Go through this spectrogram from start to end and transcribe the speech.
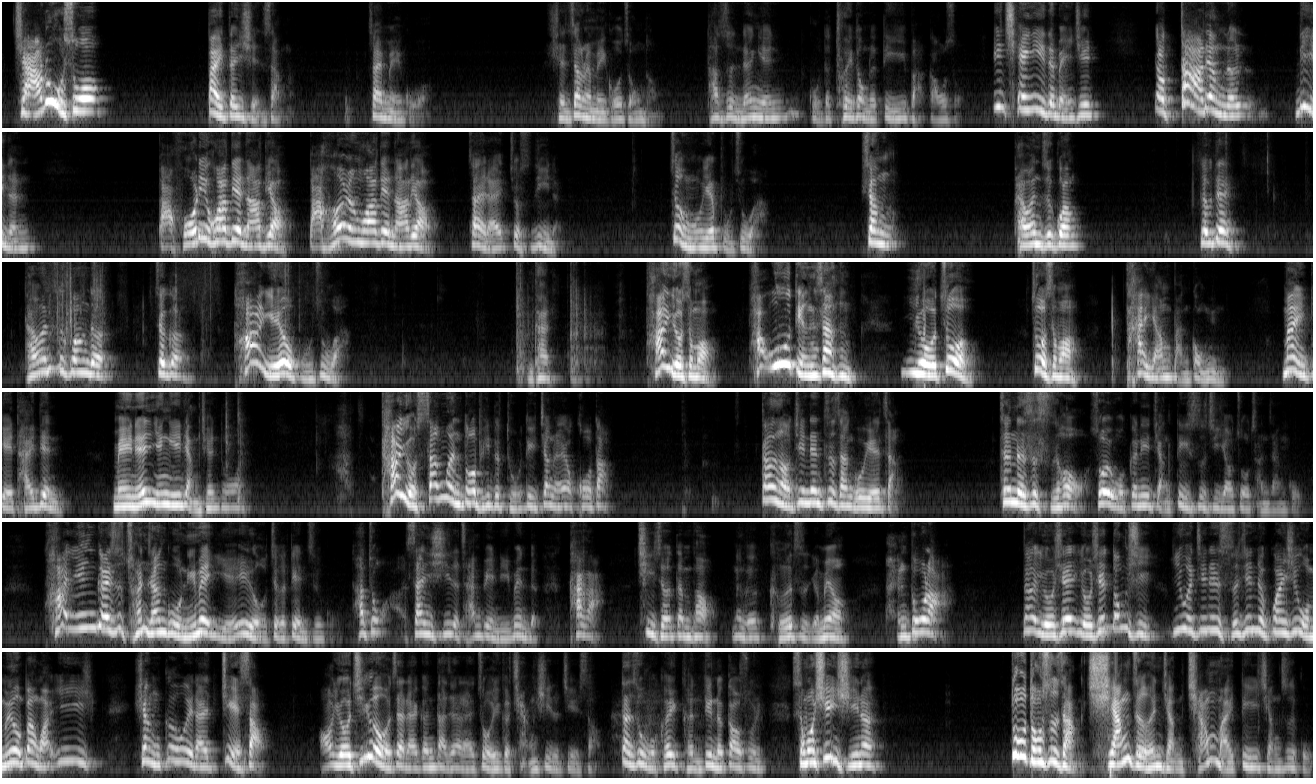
假如说拜登选上了，在美国选上了美国总统，他是能源股的推动的第一把高手，一千亿的美金，要大量的力能，把火力发电拿掉，把核能发电拿掉，再来就是力能，政府也补助啊。像台湾之光，对不对？台湾之光的这个，它也有补助啊。你看，它有什么？它屋顶上有做做什么？太阳板供应，卖给台电，每年盈余两千多万。它有三万多平的土地，将来要扩大。刚好今天资产股也涨。真的是时候，所以我跟你讲，第四季要做船长股，它应该是船长股里面也有这个电子股，它做山西的产品里面的卡卡汽车灯泡那个壳子有没有很多啦？那有些有些东西，因为今天时间的关系，我没有办法一一向各位来介绍。哦，有机会我再来跟大家来做一个详细的介绍。但是我可以肯定的告诉你，什么信息呢？多头市场强者很强，强买第一强势股。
